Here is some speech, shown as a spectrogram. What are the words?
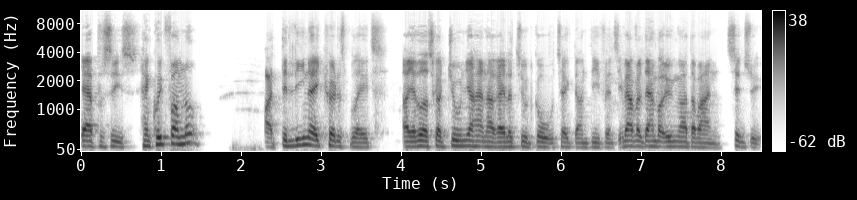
Ja, præcis. Han kunne ikke få ham ned. Og det ligner ikke Curtis Blades. Og jeg ved også godt, Junior han har relativt god takedown defense. I hvert fald da han var yngre, der var han sindssyg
